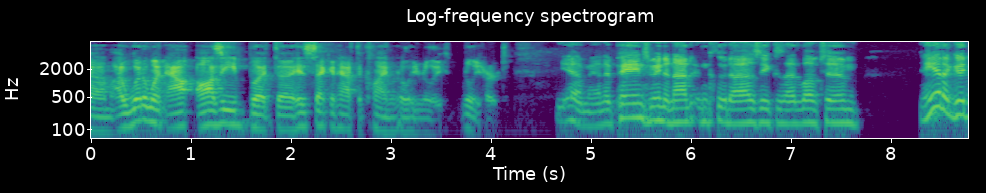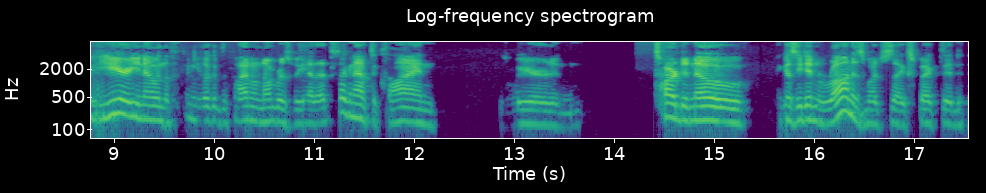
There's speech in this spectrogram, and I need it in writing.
Um, I would have went out Ozzie, but uh, his second half decline really, really, really hurt. Yeah, man, it pains me to not include Ozzie because I loved him. And he had a good year, you know, in the, when you look at the final numbers. But yeah, that second half decline was weird, and it's hard to know because he didn't run as much as I expected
